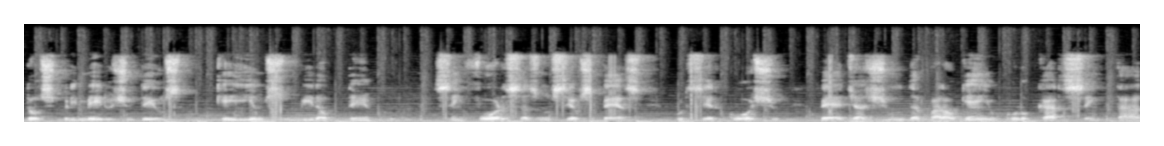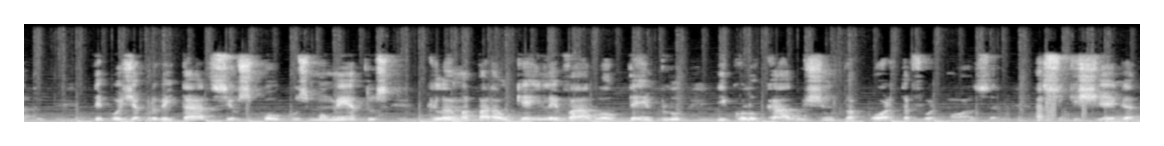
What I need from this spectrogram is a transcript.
dos primeiros judeus que iam subir ao templo. Sem forças nos seus pés, por ser coxo, pede ajuda para alguém o colocar sentado. Depois de aproveitar seus poucos momentos, clama para alguém levá-lo ao templo e colocá-lo junto à porta formosa. Assim que chega,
